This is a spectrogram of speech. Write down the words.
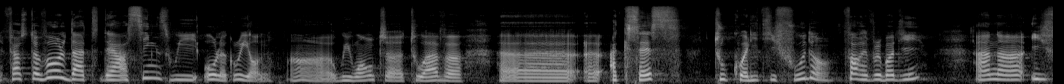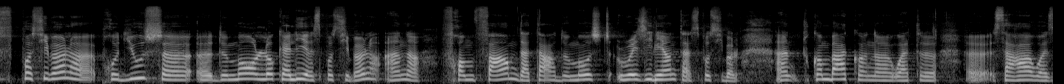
first of all, that there are things we all agree on. Uh, we want uh, to have uh, uh, access to quality food for everybody, and if possible, produce the more locally as possible. And from farms that are the most resilient as possible. And to come back on uh, what uh, uh, Sarah was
